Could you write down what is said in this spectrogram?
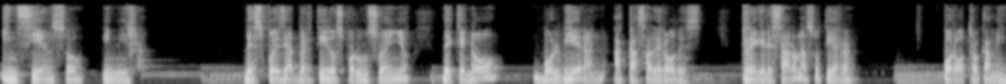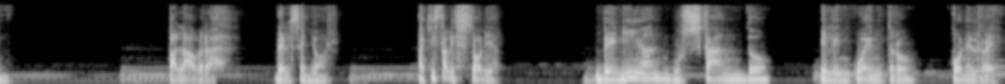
incienso y mirra. Después de advertidos por un sueño de que no volvieran a casa de Herodes, regresaron a su tierra por otro camino. Palabra del Señor. Aquí está la historia. Venían buscando el encuentro con el rey.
